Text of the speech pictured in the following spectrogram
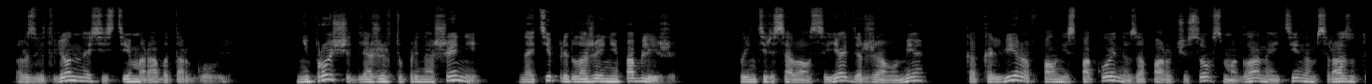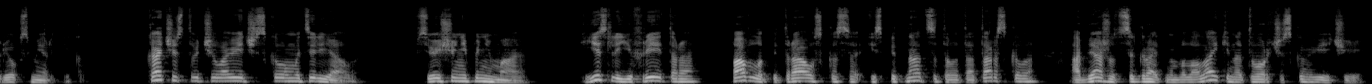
– разветвленная система работорговли. Не проще для жертвоприношений найти предложение поближе? Поинтересовался я, держа в уме, как Эльвира вполне спокойно за пару часов смогла найти нам сразу трех смертников. Качество человеческого материала. Все еще не понимаю. Если ефрейтора Павла Петраускаса из 15-го татарского обяжут сыграть на балалайке на творческом вечере,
